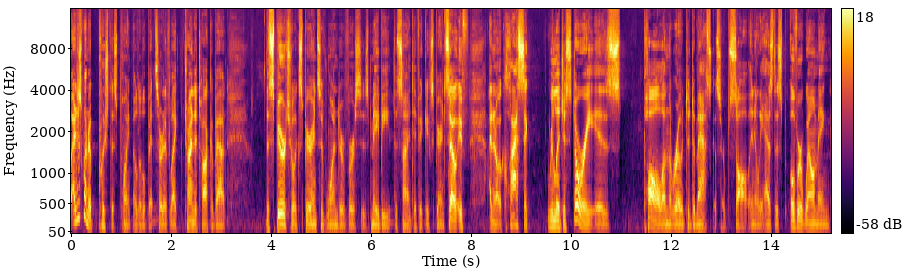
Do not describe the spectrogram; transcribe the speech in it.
I, I just want to push this point a little bit, sort of like trying to talk about the spiritual experience of wonder versus maybe the scientific experience. So, if I don't know, a classic religious story is Paul on the road to Damascus or Saul. You know, he has this overwhelming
